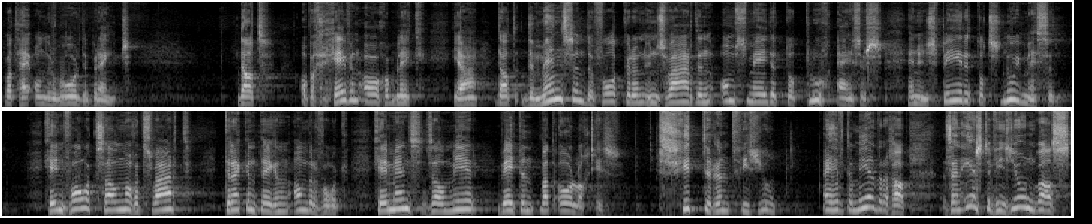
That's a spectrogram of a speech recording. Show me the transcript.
wat hij onder woorden brengt. Dat op een gegeven ogenblik, ja, dat de mensen, de volkeren, hun zwaarden omsmeden tot ploegijzers en hun speren tot snoeimessen. Geen volk zal nog het zwaard trekken tegen een ander volk. Geen mens zal meer weten wat oorlog is. Schitterend visioen. Hij heeft er meerdere gehad. Zijn eerste visioen was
